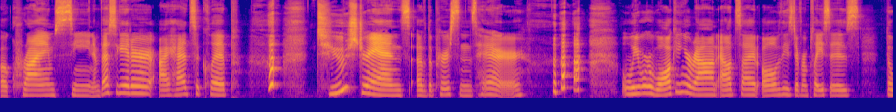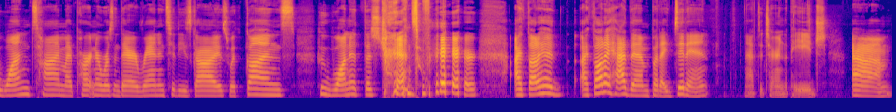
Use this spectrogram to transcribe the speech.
a crime scene investigator, I had to clip two strands of the person's hair. we were walking around outside all of these different places. The one time my partner wasn't there, I ran into these guys with guns who wanted the strands of hair. I thought I had I thought I had them, but I didn't. I have to turn the page. Um,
